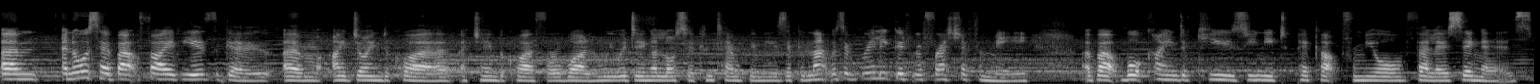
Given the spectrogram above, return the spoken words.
um, and also, about five years ago, um, I joined a choir, a chamber choir for a while, and we were doing a lot of contemporary music. And that was a really good refresher for me about what kind of cues you need to pick up from your fellow singers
